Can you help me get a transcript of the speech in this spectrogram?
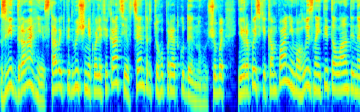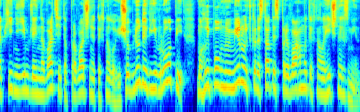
Звіт Драгі ставить підвищення кваліфікації в центр цього порядку денного, щоб європейські компанії могли знайти таланти, необхідні їм для інновацій та впровадження технологій, щоб люди в Європі могли повною мірою скористатись перевагами технологічних змін.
